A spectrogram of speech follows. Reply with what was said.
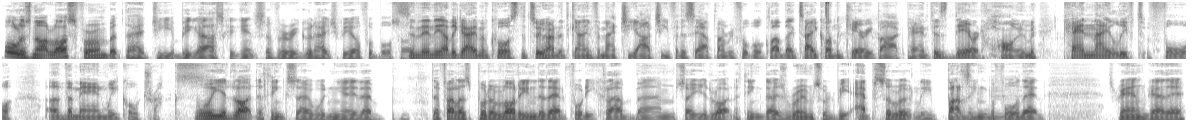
all is not lost for them, but they had, gee, a big ask against a very good HBL football side. And then the other game, of course, the 200th game for Matt Giacci for the South Bunbury Football Club. They take on the Carey Park Panthers. They're at home. Can they lift for uh, the man we call Trucks? Well, you'd like to think so, wouldn't you? The the fellas put a lot into that footy club, um, so you'd like to think those rooms would be absolutely buzzing before that ground go there.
